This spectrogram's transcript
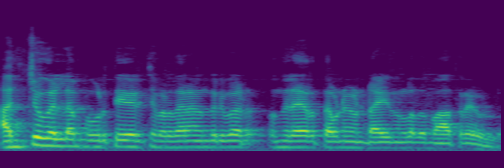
അഞ്ചു കൊല്ലം പൂർത്തീകരിച്ച പ്രധാനമന്ത്രിമാർ ഒന്നിലേറെ തവണ ഉണ്ടായി എന്നുള്ളത് മാത്രമേ ഉള്ളൂ.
